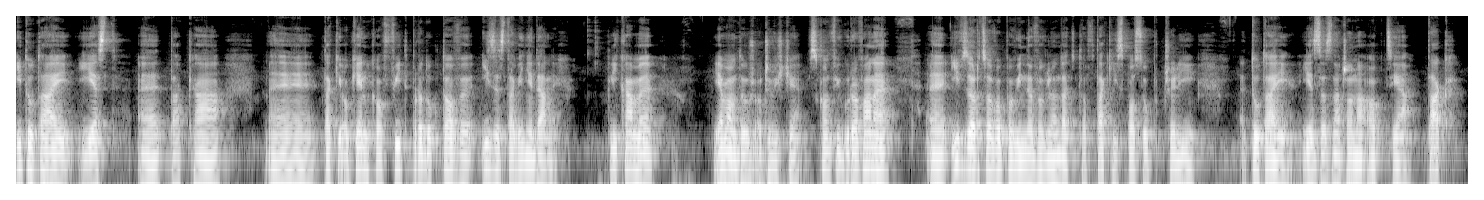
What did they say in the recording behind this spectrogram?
i tutaj jest taka, takie okienko Fit produktowy i zestawienie danych. Klikamy ja mam to już oczywiście skonfigurowane e, i wzorcowo powinno wyglądać to w taki sposób, czyli tutaj jest zaznaczona opcja tak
